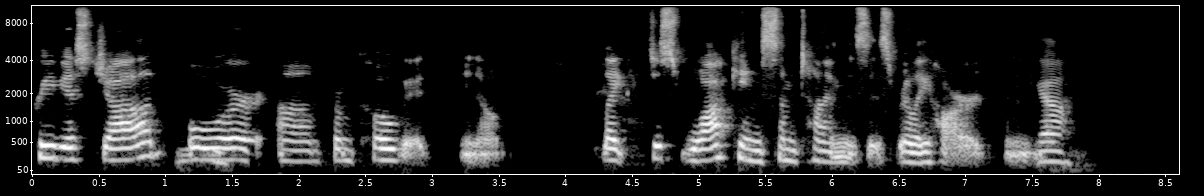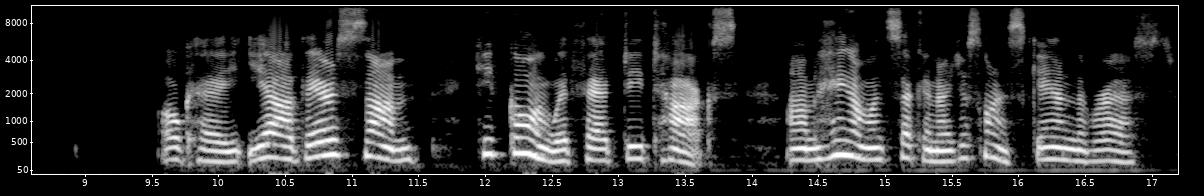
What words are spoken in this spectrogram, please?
previous job or um, from COVID. You know, like just walking sometimes is really hard. And Yeah. Okay, yeah, there's some. keep going with that detox. Um, hang on one second. I just want to scan the rest.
